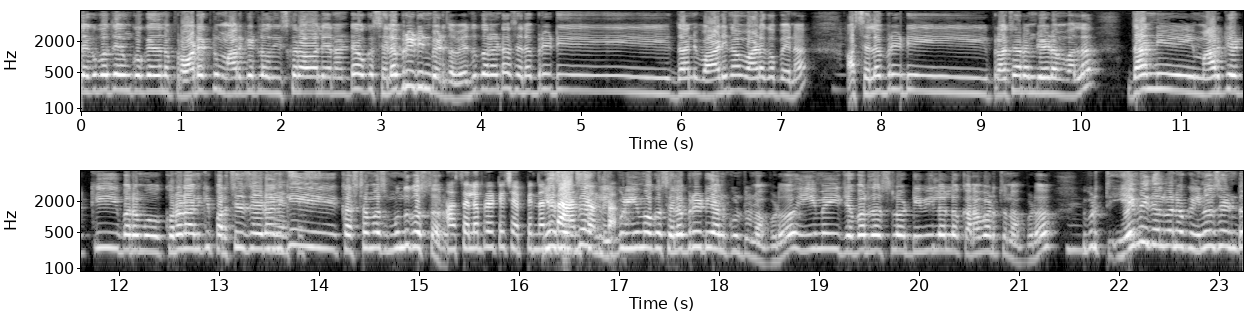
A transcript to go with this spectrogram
లేకపోతే ఇంకొక ఏదైనా ప్రోడక్ట్ మార్కెట్లో తీసుకురావాలి అని అంటే ఒక సెలబ్రిటీని పెడతావు. ఎందుకనంటే ఆ సెలబ్రిటీ దాన్ని వాడినా వాడకపోయినా ఆ సెలబ్రిటీ ప్రచారం చేయడం వల్ల దాన్ని మార్కెట్కి మనము కొనడానికి పర్చేస్ చేయడానికి కస్టమర్స్ ముందుకు వస్తారు సెలబ్రిటీ ఇప్పుడు ఈమె ఒక సెలబ్రిటీ అనుకుంటున్నప్పుడు ఈమె ఈ జబర్దస్త్లో టీవీలలో కనబడుతున్నప్పుడు ఇప్పుడు ఏమీ తెలియని ఒక ఇన్నోసెంట్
